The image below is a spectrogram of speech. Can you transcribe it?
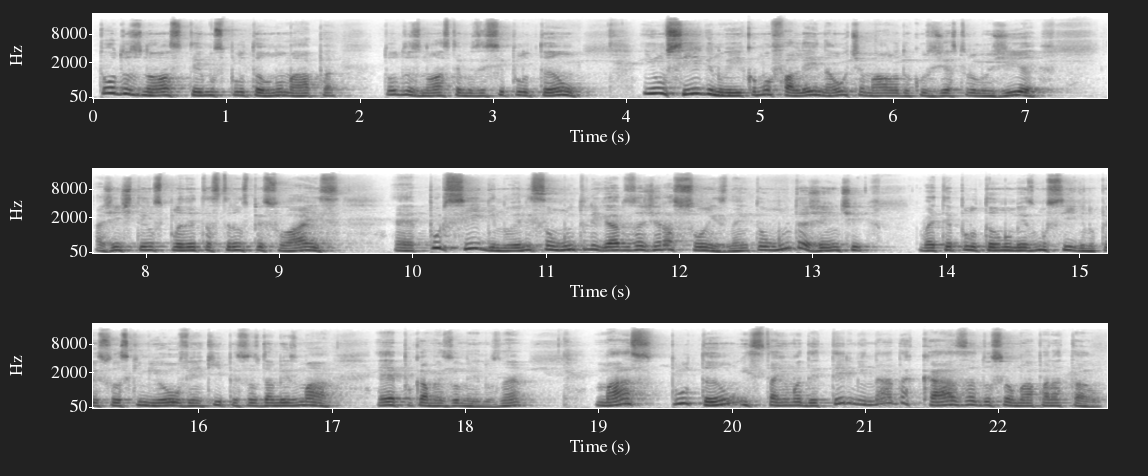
Todos nós temos Plutão no mapa, todos nós temos esse Plutão em um signo, e como eu falei na última aula do curso de astrologia, a gente tem os planetas transpessoais. É, por signo, eles são muito ligados a gerações, né? Então muita gente vai ter Plutão no mesmo signo, pessoas que me ouvem aqui, pessoas da mesma época mais ou menos, né? Mas Plutão está em uma determinada casa do seu mapa natal.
